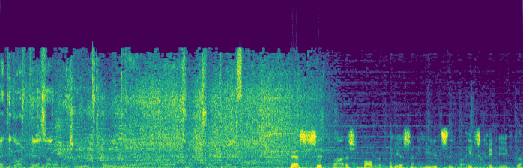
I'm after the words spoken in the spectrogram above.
rigtig godt, Persson. må man sige. Det er en. Første sæt var det som om, at Persson hele tiden var et skridt efter,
